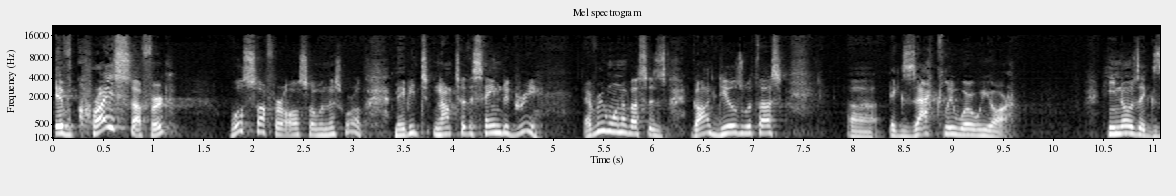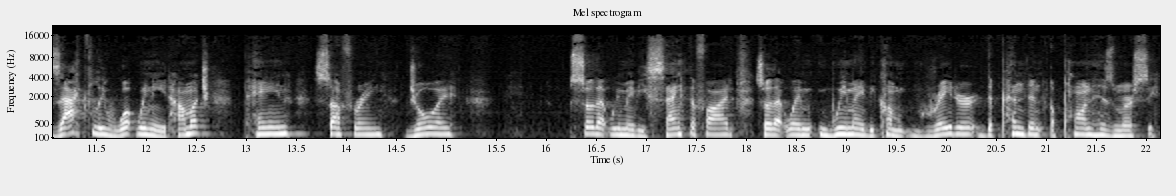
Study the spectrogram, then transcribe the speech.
If Christ suffered, we'll suffer also in this world. Maybe t- not to the same degree. Every one of us is, God deals with us uh, exactly where we are. He knows exactly what we need, how much pain, suffering, joy, so that we may be sanctified, so that we, we may become greater dependent upon His mercy.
